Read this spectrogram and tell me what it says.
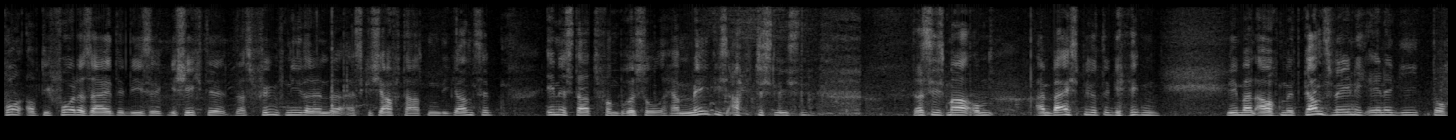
auf die Vorderseite diese Geschichte, dass fünf Niederländer es geschafft hatten, die ganze Innenstadt von Brüssel hermetisch abzuschließen. Das ist mal, um ein Beispiel zu geben, wie man auch mit ganz wenig Energie doch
